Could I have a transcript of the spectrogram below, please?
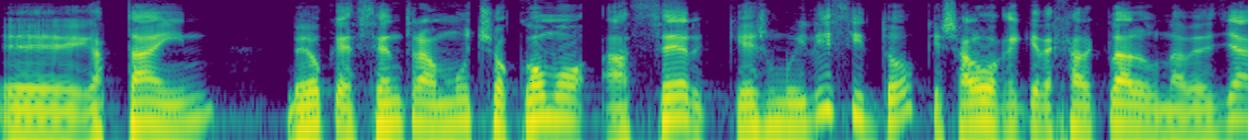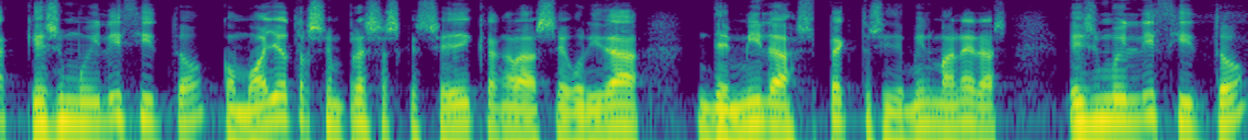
eh, veo que centran mucho cómo hacer que es muy lícito, que es algo que hay que dejar claro una vez ya, que es muy lícito, como hay otras empresas que se dedican a la seguridad de mil aspectos y de mil maneras, es muy lícito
